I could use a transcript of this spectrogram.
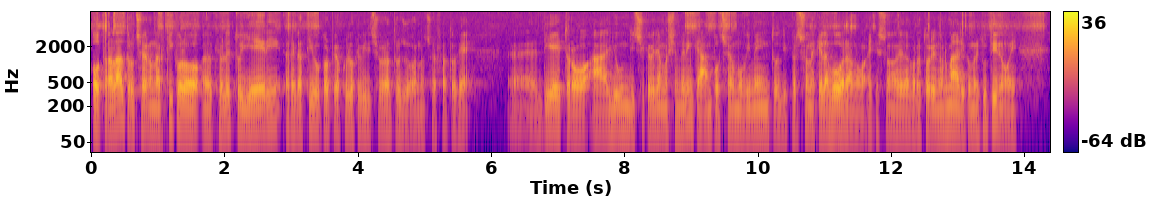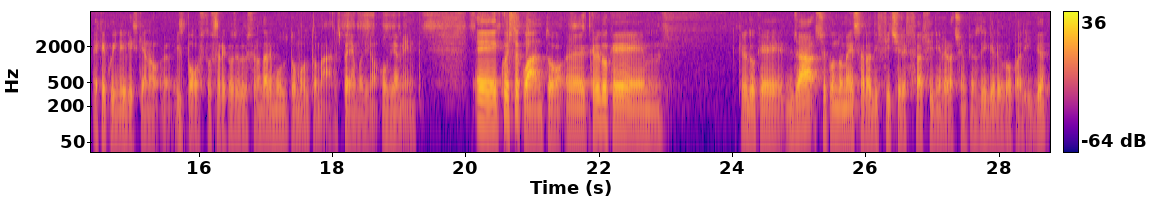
Oh, tra l'altro c'era un articolo eh, che ho letto ieri relativo proprio a quello che vi dicevo l'altro giorno, cioè il fatto che eh, dietro agli 11 che vediamo scendere in campo c'è un movimento di persone che lavorano e che sono dei lavoratori normali come tutti noi e che quindi rischiano eh, il posto se le cose dovessero andare molto molto male. Speriamo di no, ovviamente. E questo è quanto. Eh, credo, che, credo che già secondo me sarà difficile far finire la Champions League e l'Europa League.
